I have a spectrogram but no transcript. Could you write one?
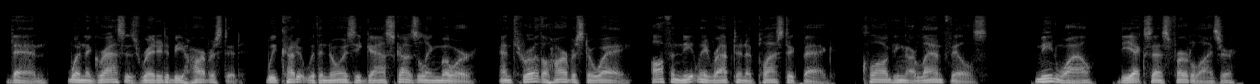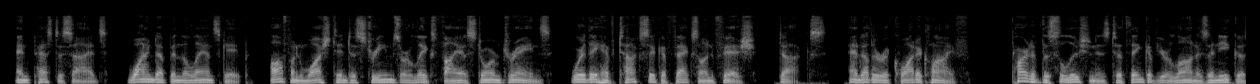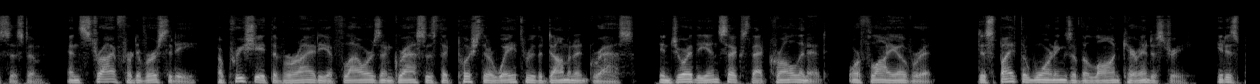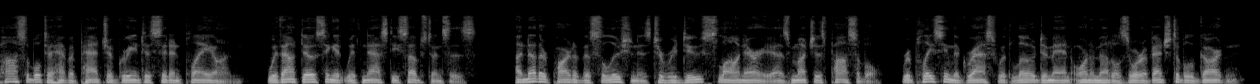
Then, when the grass is ready to be harvested, we cut it with a noisy gas-guzzling mower, and throw the harvest away, often neatly wrapped in a plastic bag, clogging our landfills. Meanwhile, the excess fertilizer, and pesticides, wind up in the landscape, often washed into streams or lakes via storm drains, where they have toxic effects on fish, ducks, and other aquatic life. Part of the solution is to think of your lawn as an ecosystem, and strive for diversity, appreciate the variety of flowers and grasses that push their way through the dominant grass, enjoy the insects that crawl in it, or fly over it. Despite the warnings of the lawn care industry, it is possible to have a patch of green to sit and play on, without dosing it with nasty substances. Another part of the solution is to reduce lawn area as much as possible, replacing the grass with low-demand ornamentals or a vegetable garden.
